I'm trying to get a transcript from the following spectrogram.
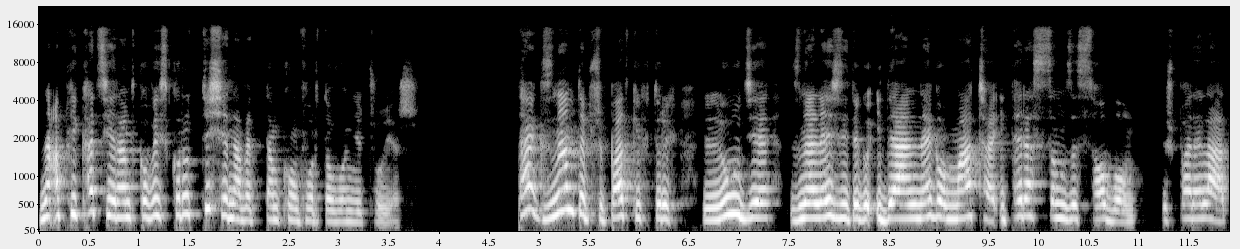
na aplikacji randkowej, skoro Ty się nawet tam komfortowo nie czujesz. Tak, znam te przypadki, w których ludzie znaleźli tego idealnego macza i teraz są ze sobą już parę lat.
